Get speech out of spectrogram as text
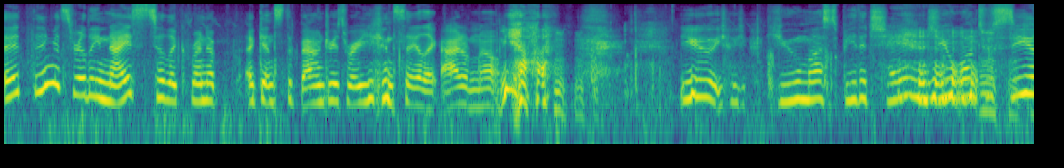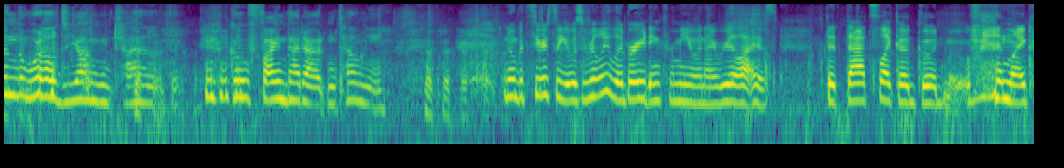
I think it's really nice to like run up against the boundaries where you can say like I don't know. yeah. You you must be the change you want to see in the world, young child. Go find that out and tell me. No, but seriously, it was really liberating for me when I realized that that's like a good move and like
